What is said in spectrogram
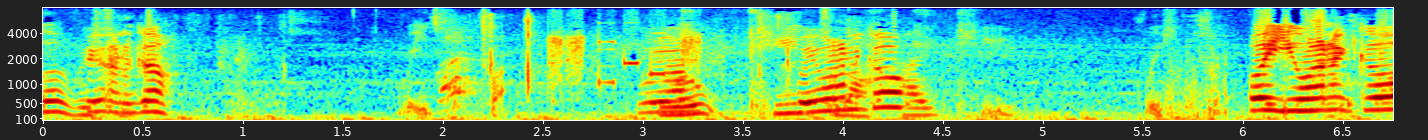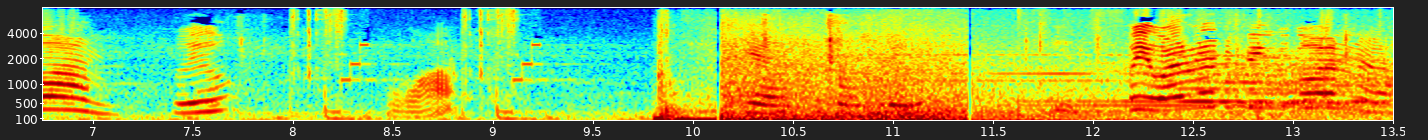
Go, Where you wanna Reese. go? Reese. Where you wanna- Low key where you wanna go? high key. Reese. Wait, you wanna go um blue? What? Yeah, go blue. Key. Wait, why don't we go on uh,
